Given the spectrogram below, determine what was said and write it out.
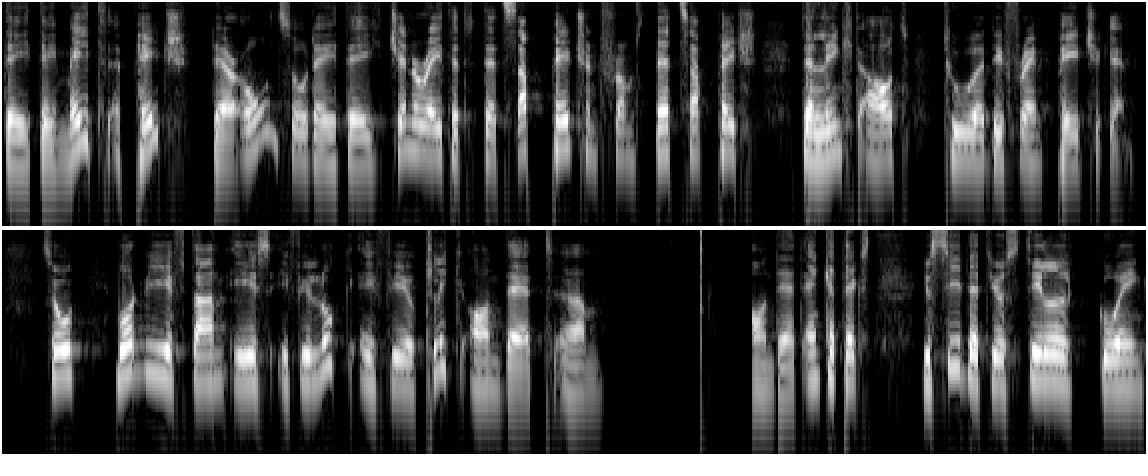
they they made a page their own. So they they generated that sub page, and from that sub page, they linked out to a different page again. So what we have done is, if you look, if you click on that um, on that anchor text, you see that you're still going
